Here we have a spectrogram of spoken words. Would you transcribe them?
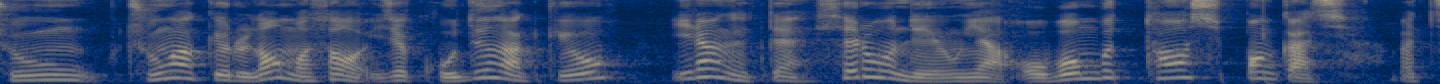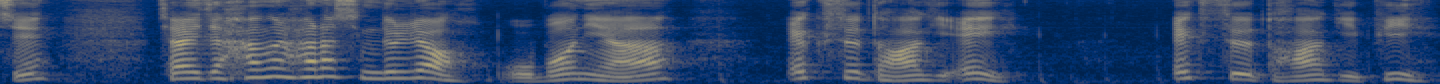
중, 중학교를 넘어서 이제 고등학교 1학년 때 새로운 내용이야. 5번부터 10번까지. 맞지? 자, 이제 항을 하나씩 늘려. 5번이야. x 더하기 a, x 더하기 b,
